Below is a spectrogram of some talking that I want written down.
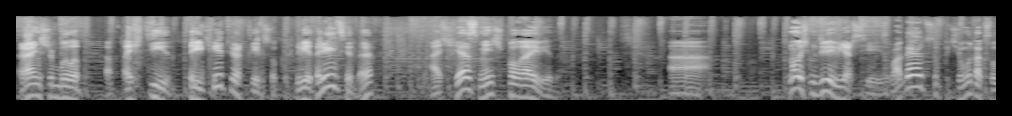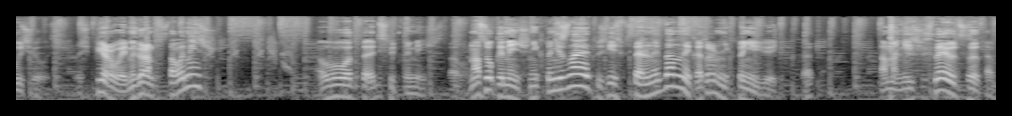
раньше было там, почти три четверти, или сколько, две трети, да? А сейчас меньше половины. А, ну, в общем, две версии излагаются, почему так случилось. Значит, первое, мигрантов стало меньше. Вот, э, действительно меньше стало. Насколько меньше, никто не знает. То есть есть официальные данные, которым никто не верит. да. Там они исчисляются, там,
